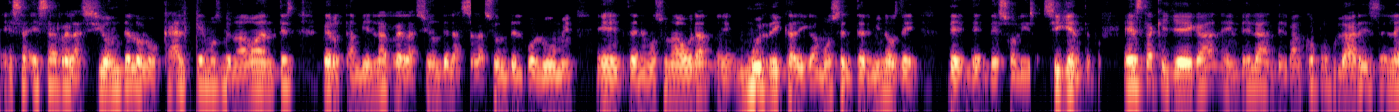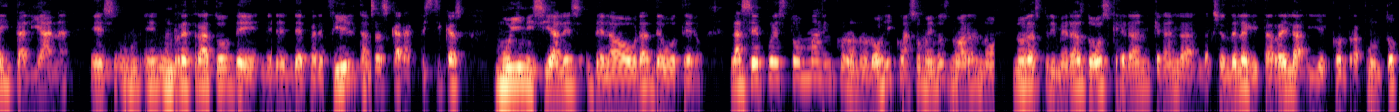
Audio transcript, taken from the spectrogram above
esa, esa relación de lo local que hemos mencionado antes, pero también la relación de la relación del volumen. Eh, tenemos una obra eh, muy rica, digamos, en términos de, de, de, solidez. Siguiente. Esta que llega de la, del Banco Popular es la italiana, es un, eh, un retrato de, de, perfil, tantas características muy iniciales de la obra de Botero. Las he puesto más en cronológico, más o menos, no, no, no las primeras dos que eran, que eran la, acción de la guitarra y, la, y el contrapunto.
